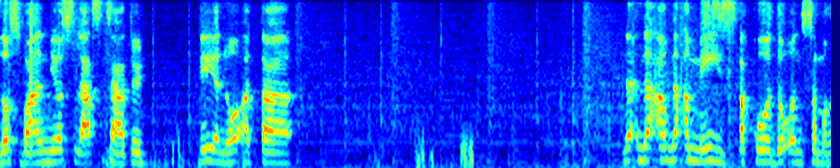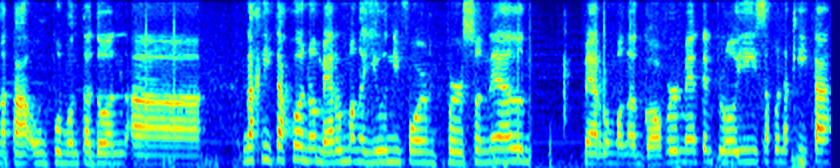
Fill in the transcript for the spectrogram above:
Los Baños last Saturday ano at uh, na, na, na-amaze ako doon sa mga taong pumunta doon. Ah, nakita ko no, merong mga uniform personnel, merong mga government employees ako nakita.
